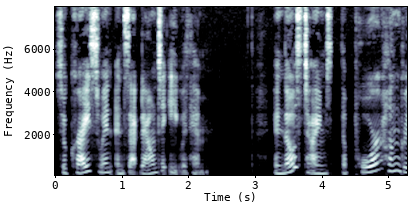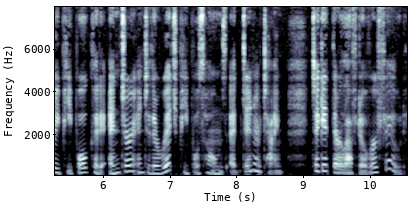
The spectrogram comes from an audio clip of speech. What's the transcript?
So Christ went and sat down to eat with him. In those times, the poor, hungry people could enter into the rich people's homes at dinner time to get their leftover food.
